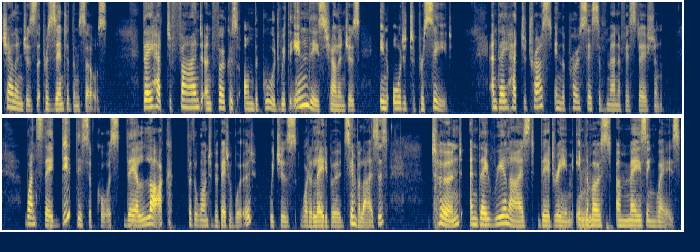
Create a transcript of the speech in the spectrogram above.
challenges that presented themselves. They had to find and focus on the good within these challenges in order to proceed. And they had to trust in the process of manifestation. Once they did this, of course, their luck, for the want of a better word, which is what a ladybird symbolizes, turned and they realized their dream in the most amazing ways.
